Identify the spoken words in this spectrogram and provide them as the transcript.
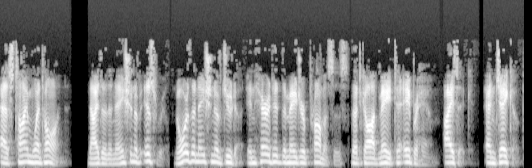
As time went on, neither the nation of Israel nor the nation of Judah inherited the major promises that God made to Abraham, Isaac, and Jacob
